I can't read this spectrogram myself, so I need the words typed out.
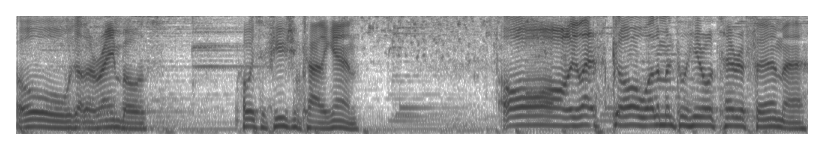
Oh, we got the rainbows. Oh, it's a fusion card again. Oh, let's go. Elemental Hero Terra Firma.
